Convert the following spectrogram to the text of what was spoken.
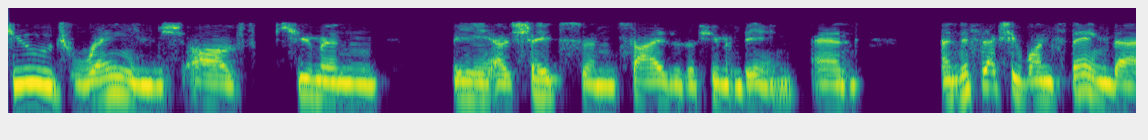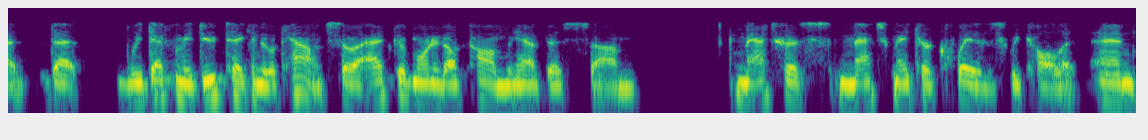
huge range of human being uh, shapes and sizes of human being, and and this is actually one thing that that we definitely do take into account. So at goodmorning.com, we have this um, mattress matchmaker quiz, we call it, and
